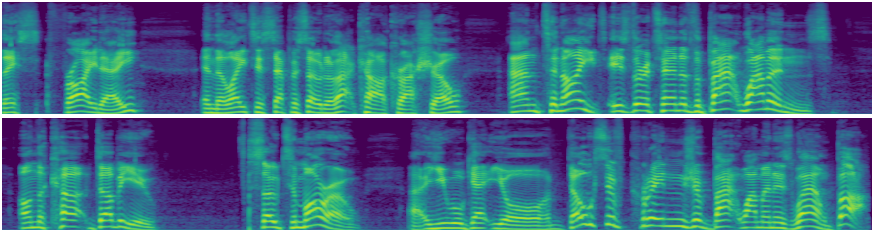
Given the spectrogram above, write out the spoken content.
this Friday in the latest episode of that car crash show. And tonight is the return of the Batwhammons on the Cut W. So tomorrow, uh, you will get your dose of cringe of Batwoman as well. But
